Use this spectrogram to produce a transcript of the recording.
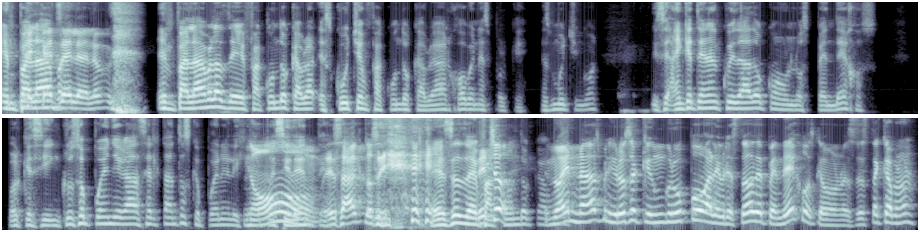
en, en palabras de Facundo Cabral, escuchen Facundo Cabral, jóvenes, porque es muy chingón. Dice, hay que tener cuidado con los pendejos, Porque si incluso pueden llegar a ser tantos que pueden elegir No, al presidente. exacto, sí. Eso es de, De hecho, Facundo, cabrón. No hay nada más peligroso que un grupo alebrestado de pendejos, cabrón. Está, está cabrón.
